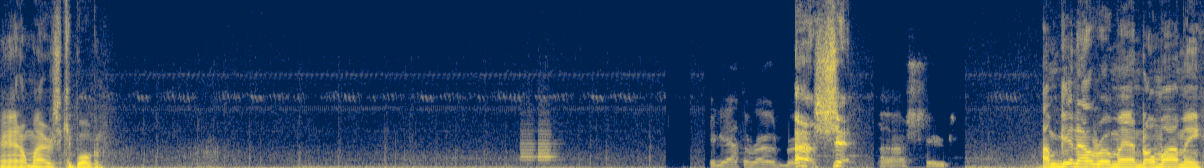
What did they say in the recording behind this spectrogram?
Eh, don't matter. Just keep walking. You get out the road, bro. Ah, shit. Oh, shoot. I'm getting out of the road, man. Don't mind me.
